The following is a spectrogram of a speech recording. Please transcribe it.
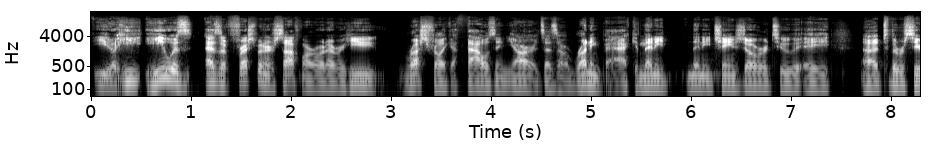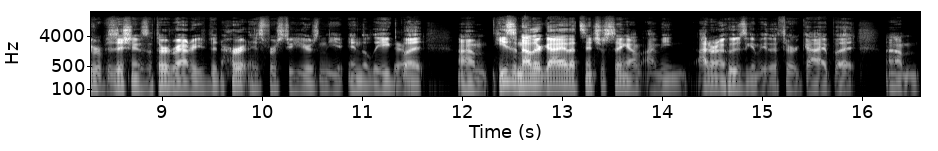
you know, he he was as a freshman or sophomore or whatever, he rushed for like a thousand yards as a running back, and then he then he changed over to a uh, to the receiver position as a third rounder. He'd been hurt his first two years in the in the league, Yeah. but um, he's another guy that's interesting. I, I mean, I don't know who's going to be the third guy, but um,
